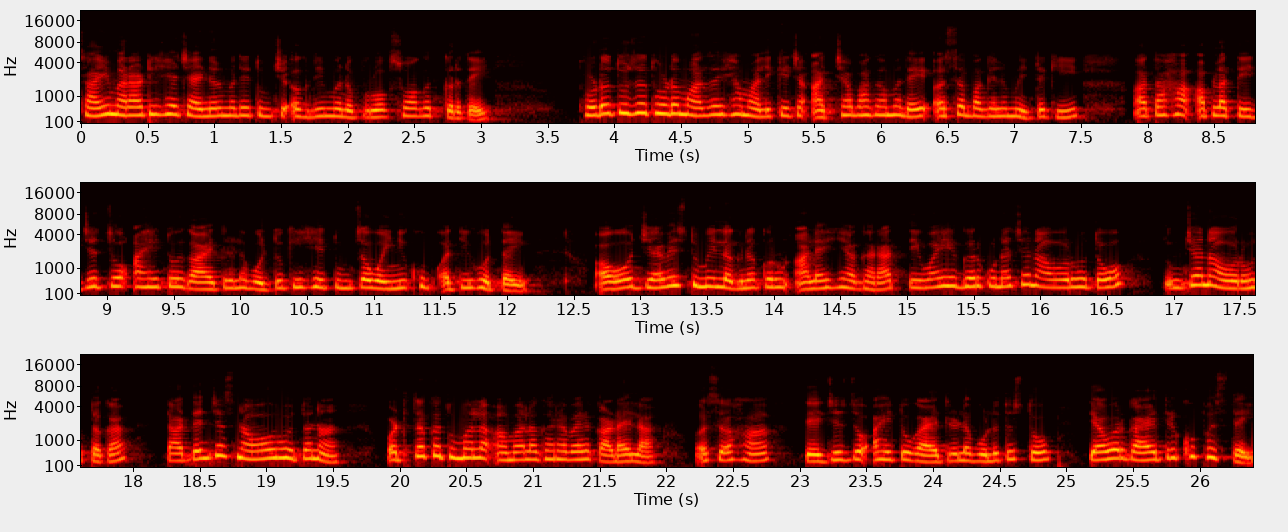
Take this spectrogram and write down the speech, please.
साई मराठी ह्या चॅनलमध्ये तुमचे अगदी मनपूर्वक स्वागत करते. थोडं तुझं थोडं माझं ह्या मालिकेच्या आजच्या भागामध्ये असं बघायला मिळतं की आता हा आपला तेजस जो आहे तो गायत्रीला बोलतो की हे तुमचं वहिनी खूप अति होत आहे अहो ज्यावेळेस तुम्ही लग्न करून आल्या ह्या घरात तेव्हा हे घर कुणाच्या नावावर होतं हो? तुमच्या नावावर होतं का? तात्यांच्याच नावावर होतं ना? पटतं का तुम्हाला आम्हाला घराबाहेर काढायला? असं हा तेजस जो आहे तो गायत्रीला बोलत असतो. त्यावर गायत्री खूप हसते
